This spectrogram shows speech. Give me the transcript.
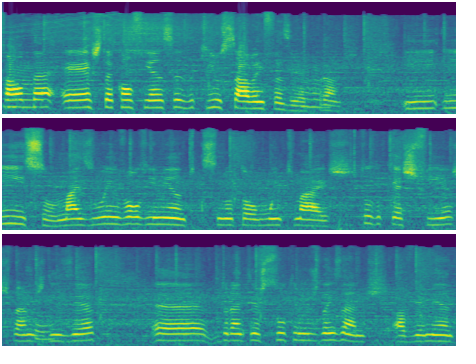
falta uhum. é esta confiança de que o sabem fazer, uhum. pronto. E, e, isso, mais o envolvimento que se notou muito mais, tudo que é chefias, vamos Sim. dizer, uh, durante estes últimos dois anos. Obviamente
